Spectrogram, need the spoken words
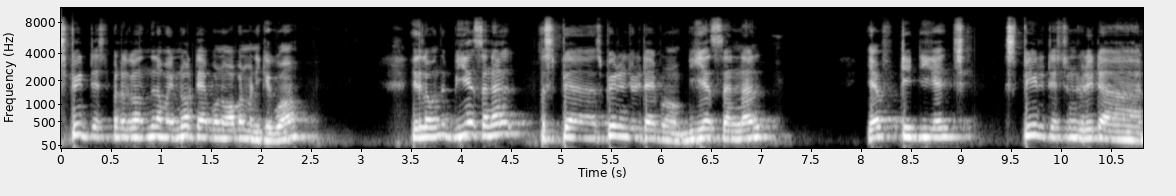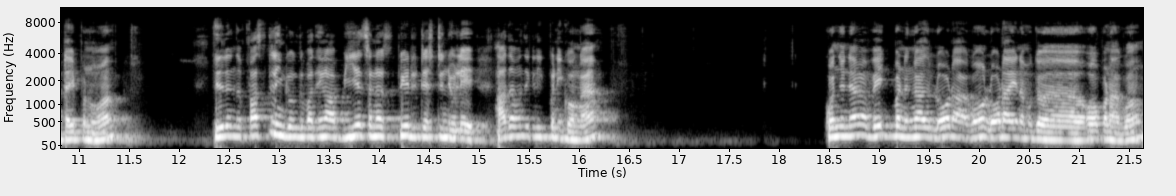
ஸ்பீட் டெஸ்ட் பண்ணுறதுக்கு வந்து நம்ம இன்னொரு டேப் ஒன்று ஓப்பன் பண்ணிக்குவோம். இதில் வந்து பிஎஸ்என்எல் ஸ்பீடுன்னு சொல்லி டைப் பண்ணுவோம். பிஎஸ்என்எல் எஃப்டிடிஹெச் ஸ்பீடு டெஸ்ட்னு சொல்லி டைப் பண்ணுவோம். இதில் இந்த ஃபஸ்ட் லிங்க் வந்து பார்த்தீங்கன்னா பிஎஸ்என்எல் ஸ்பீடு டெஸ்ட்னு சொல்லி அதை வந்து கிளிக் பண்ணிக்கோங்க. கொஞ்ச நேரம் வெயிட் பண்ணுங்க அது லோட் ஆகும். லோட் ஆகி நமக்கு ஓப்பன் ஆகும்.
